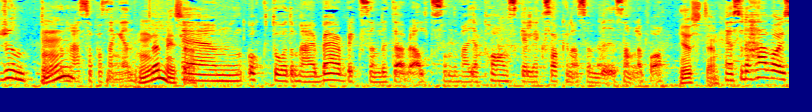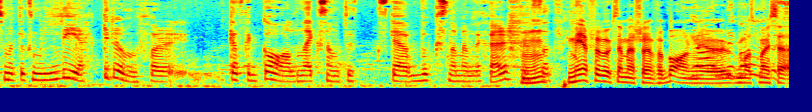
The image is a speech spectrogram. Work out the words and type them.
runt den här soffasängen. Mm. Ehm, och då de här bearbricksen lite överallt, som de här japanska leksakerna som vi samlar på. Just det. Eh, Så det här var ju som ett liksom, lekrum för ganska galna, excentriska vuxna människor. Så att, Mer för vuxna människor än för barn, ja, var måste man ju säga.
